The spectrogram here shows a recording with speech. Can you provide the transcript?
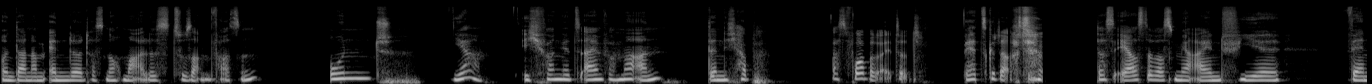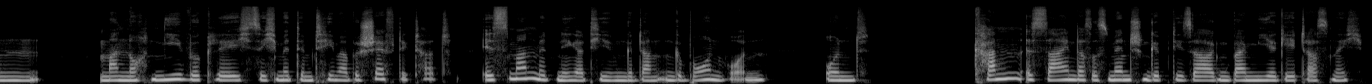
und dann am Ende das nochmal alles zusammenfassen. Und ja, ich fange jetzt einfach mal an, denn ich habe was vorbereitet. Wer hätte es gedacht? Das erste, was mir einfiel, wenn man noch nie wirklich sich mit dem Thema beschäftigt hat, ist man mit negativen Gedanken geboren worden. Und kann es sein, dass es Menschen gibt, die sagen, bei mir geht das nicht.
